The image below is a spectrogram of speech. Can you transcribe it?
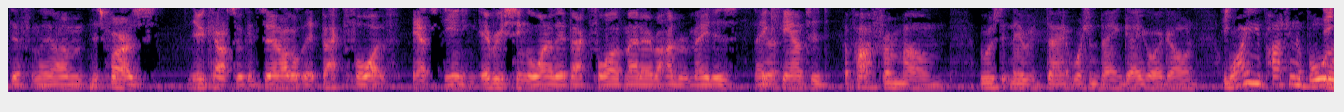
definitely. Um, as far as Newcastle are concerned, I thought their back five outstanding. Every single one of their back five made over 100 metres. They Yeah. counted. Apart from, um, we were sitting there with Dan, watching Dan Gagai going, why are you passing the ball to he-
